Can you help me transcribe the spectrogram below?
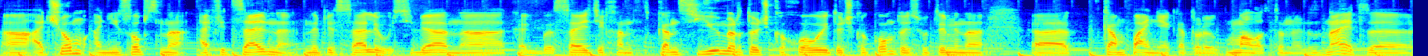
а, о чем они, собственно, официально написали у себя на как бы сайте consumer.huawei.com, то есть вот именно э, компания, которую мало кто, наверное, знает, э,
